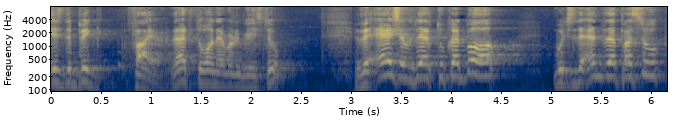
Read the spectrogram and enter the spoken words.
is the big fire. That's the one everyone agrees to. Which is the end of the pasuk.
